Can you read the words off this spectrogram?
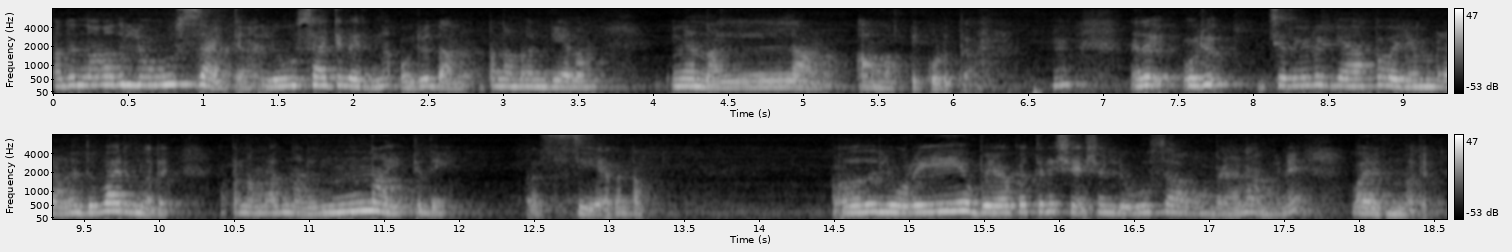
അതെന്ന് പറഞ്ഞാൽ അത് ലൂസായിട്ടാണ്. ലൂസായിട്ട് വരുന്ന ഒരു ഇതാണ്. അപ്പം നമ്മൾ എന്ത് ചെയ്യണം? ഇങ്ങനെ നല്ലോണം അമർത്തി കൊടുക്കുക. അത് ഒരു ചെറിയൊരു ഗ്യാപ്പ് വരുമ്പോഴാണ് ഇത് വരുന്നത്. അപ്പം നമ്മളത് നന്നായിട്ട് ഇതേ പ്രസ് ചെയ്യുക കണ്ടോ? അത് കുറേ ഉപയോഗത്തിന് ശേഷം ലൂസാകുമ്പോഴാണ് അങ്ങനെ വരുന്നത്.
